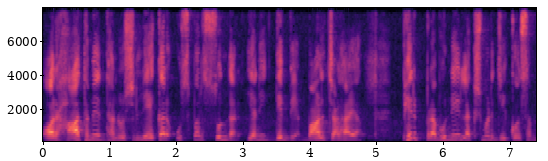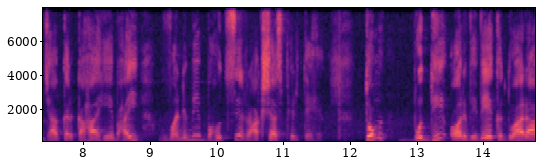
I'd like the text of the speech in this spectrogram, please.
और हाथ में धनुष लेकर उस पर सुंदर, यानी दिव्य बाण चढ़ाया। फिर प्रभु ने लक्ष्मण जी को समझाकर कहा, हे भाई, वन में बहुत से राक्षस फिरते हैं। तुम बुद्धि और विवेक द्वारा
